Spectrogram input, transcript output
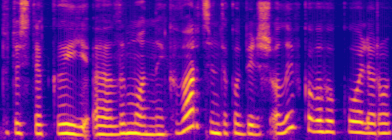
Тут ось такий е, лимонний кварц, він такого більш оливкового кольору.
